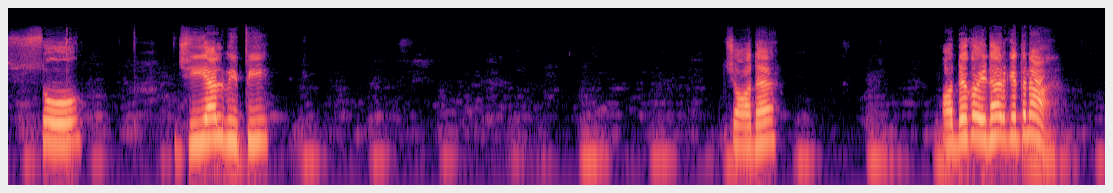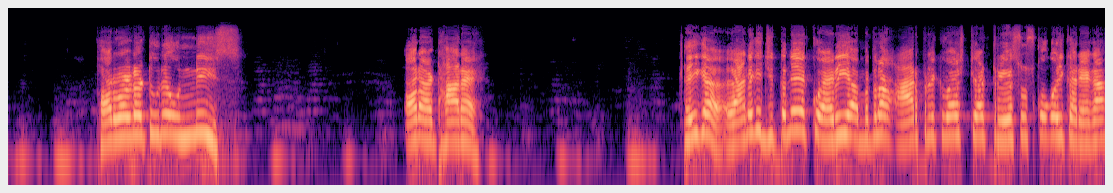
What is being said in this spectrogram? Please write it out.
So G L B P चौदह। और देखो, इधर कितना? फॉरवर्डर टू ने उन्नीस और अठारह। ठीक है? यानी कि जितने क्वेरी मतलब आर्प रिक्वेस्ट या ट्रेस उसको कोई करेगा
